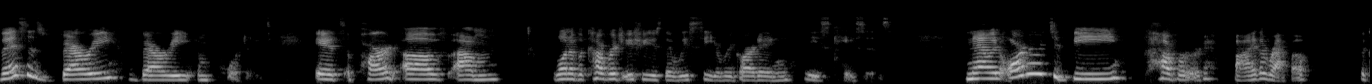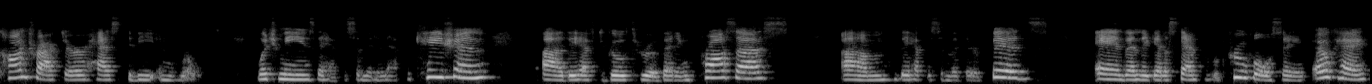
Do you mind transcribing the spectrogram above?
This is very, very important. It's a part of um, one of the coverage issues that we see regarding these cases. Now, in order to be covered by the wrap-up, the contractor has to be enrolled, which means they have to submit an application, uh, they have to go through a vetting process, um, they have to submit their bids, and then they get a stamp of approval saying, okay,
